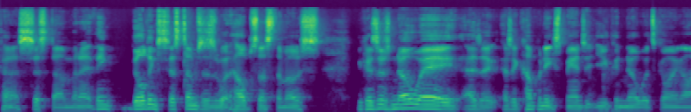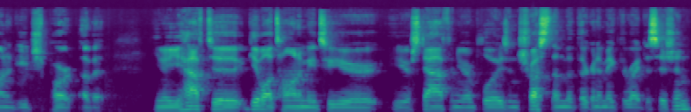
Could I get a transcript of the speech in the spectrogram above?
kind of system, and I think building systems is what helps us the most because there's no way as a as a company expands it, you can know what's going on in each part of it you know you have to give autonomy to your your staff and your employees and trust them that they're going to make the right decision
